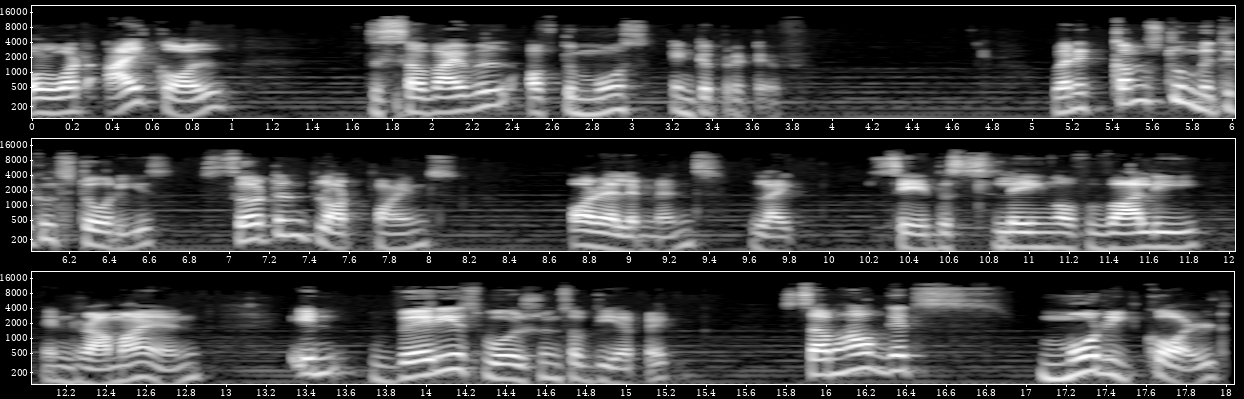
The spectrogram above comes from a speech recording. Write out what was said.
or what I call the survival of the most interpretive. When it comes to mythical stories, certain plot points or elements, like, say, the slaying of Vali in Ramayana, in various versions of the epic, somehow gets more recalled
